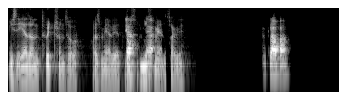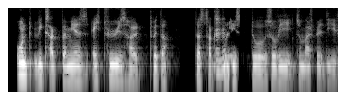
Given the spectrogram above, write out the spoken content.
ist eher dann Twitch und so, was mehr wird. Ja, Noch nicht ja. mehr, sage ich. Ich glaube. Und wie gesagt, bei mir ist echt viel ist halt Twitter. Das sagst du, Mhm. liest du, so wie zum Beispiel die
